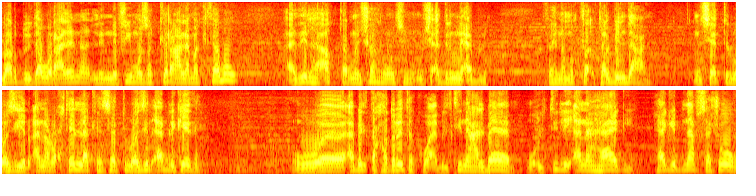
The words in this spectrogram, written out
برضه يدور علينا لأن في مذكرة على مكتبه اديلها أكتر من شهر ومش مش قادرين نقابله. فاحنا طالبين دعم من سيادة الوزير. أنا رحت لك يا سيادة الوزير قبل كده. وقابلت حضرتك وقابلتني على الباب وقلت لي أنا هاجي هاجي بنفسي أشوف.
